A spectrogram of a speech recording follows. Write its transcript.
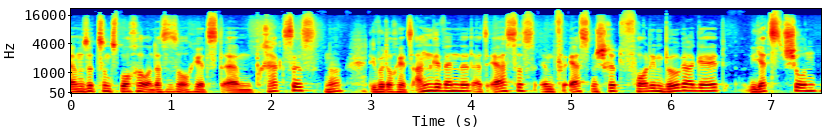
ähm, Sitzungswoche und das ist auch jetzt ähm, Praxis. Ne? Die wird auch jetzt angewendet als erstes im ersten Schritt vor dem Bürgergeld, jetzt schon,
